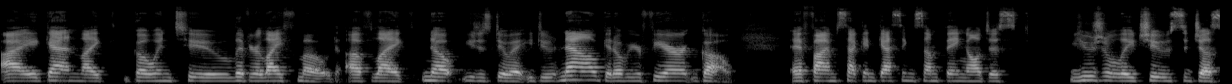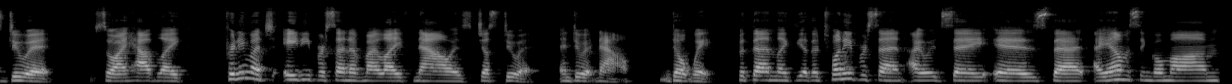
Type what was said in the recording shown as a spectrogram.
I again like go into live your life mode of like, no, you just do it. You do it now, get over your fear, go. If I'm second guessing something, I'll just usually choose to just do it. So I have like pretty much 80% of my life now is just do it and do it now. Don't wait. But then, like the other 20%, I would say is that I am a single mom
